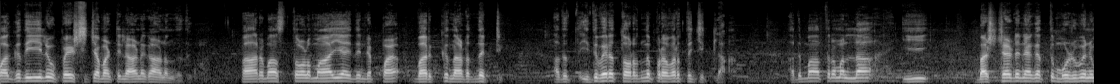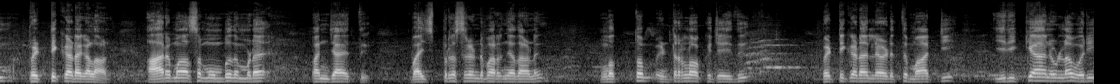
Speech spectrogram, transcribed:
പകുതിയിൽ ഉപേക്ഷിച്ച മട്ടിലാണ് കാണുന്നത്. ഇപ്പോൾ ആറ് മാസത്തോളമായി ഇതിന്റെ വർക്ക് നടന്നിട്ട് അത് ഇതുവരെ തുറന്ന് പ്രവർത്തിച്ചിട്ടില്ല. അതുമാത്രമല്ല ഈ ബസ് സ്റ്റാൻഡിനകത്ത് മുഴുവനും പെട്ടിക്കടകളാണ്. ആറുമാസം മുമ്പ് നമ്മുടെ പഞ്ചായത്ത് വൈസ് പ്രസിഡന്റ് പറഞ്ഞതാണ് മൊത്തം ഇന്റർലോക്ക് ചെയ്ത് പെട്ടിക്കടലെല്ലാം എടുത്ത് മാറ്റി ഇരിക്കാനുള്ള ഒരു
